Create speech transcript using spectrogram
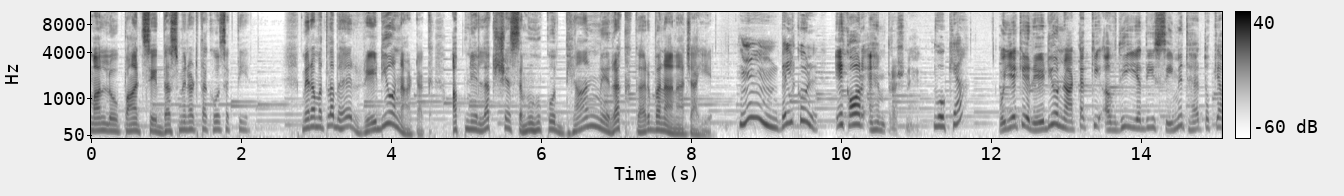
मान लो पाँच से दस मिनट तक हो सकती है। मेरा मतलब है रेडियो नाटक अपने लक्ष्य समूह को ध्यान में रखकर बनाना चाहिए। हम्म बिल्कुल। एक और अहम प्रश्न है। वो क्या? वो ये कि रेडियो नाटक की अवधि यदि सीमित है तो क्या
